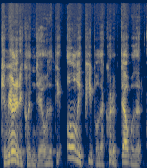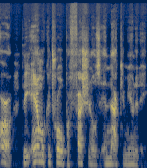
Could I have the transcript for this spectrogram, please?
community couldn't deal with it. The only people that could have dealt with it are the animal control professionals in that community.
